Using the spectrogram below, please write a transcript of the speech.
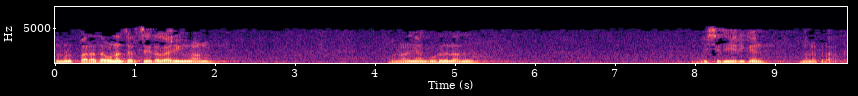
നമ്മൾ പലതവണ ചർച്ച ചെയ്ത കാര്യങ്ങളാണ്. അതുകൊണ്ടാണ് ഞാൻ കൂടുതലത് വിശദീകരിക്കാൻ മനസ്സിലാക്കുക.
